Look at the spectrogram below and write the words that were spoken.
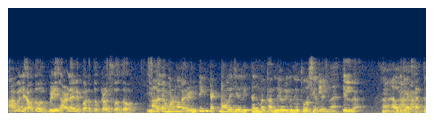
ಆಮೇಲೆ ಯಾವುದೋ ಒಂದು ಬಿಳಿ ಹಾಳೆಯಲ್ಲಿ ಬರೆದು ಕಳಿಸೋದು ಈ ತರ ನಿಮ್ಮ ಮಾಡ್ತಾ ಇದ್ವಿ ಪ್ರಿಂಟಿಂಗ್ ಟೆಕ್ನಾಲಜಿಯಲ್ಲಿ ಇದ್ದ ನಿಮ್ಮ ತಂದೆಯವರಿಗೂ ನೀವು ತೋರಿಸಿರ್ಲಿಲ್ವಾ? ಇಲ್ಲ. ಅವರಿಗೆ ಆ, ಕದ್ದು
